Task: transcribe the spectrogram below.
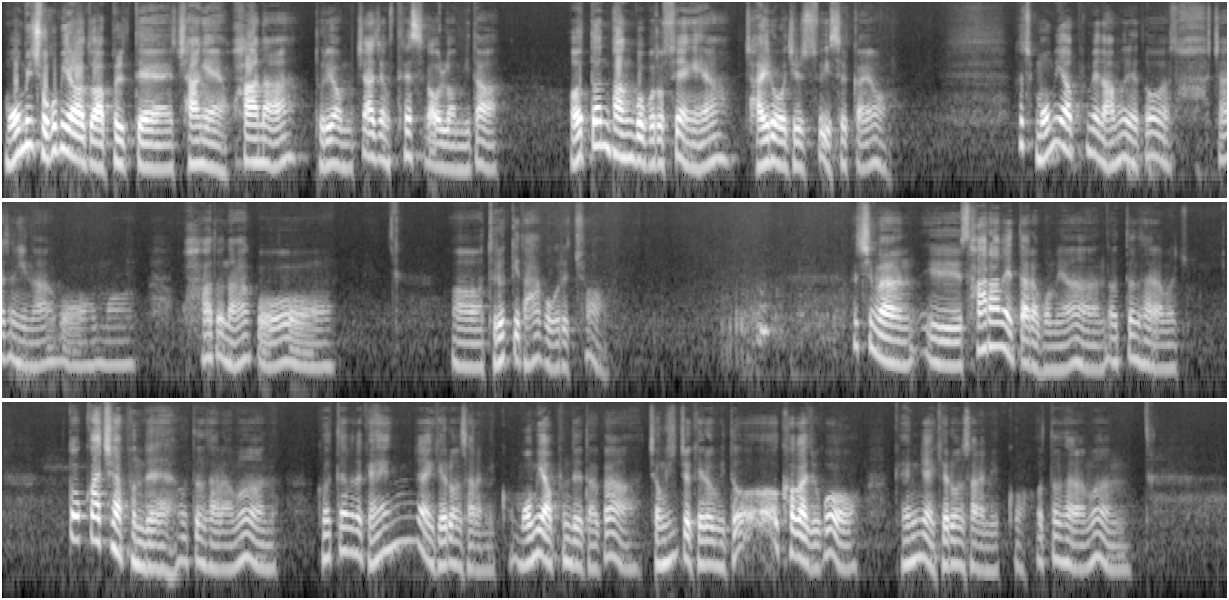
몸이 조금이라도 아플 때 장애, 화나 두려움, 짜증, 스트레스가 올라옵니다. 어떤 방법으로 수행해야 자유로워질 수 있을까요? 그렇죠. 몸이 아프면 아무래도 아, 짜증이 나고 뭐 화도 나고 어, 두렵기도 하고 그렇죠. 그렇지만 이 사람에 따라 보면 어떤 사람은 똑같이 아픈데 어떤 사람은 그것 때문에 굉장히 괴로운 사람이 있고 몸이 아픈 데다가 정신적 괴로움이 더 커가지고 굉장히 괴로운 사람이 있고 어떤 사람은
